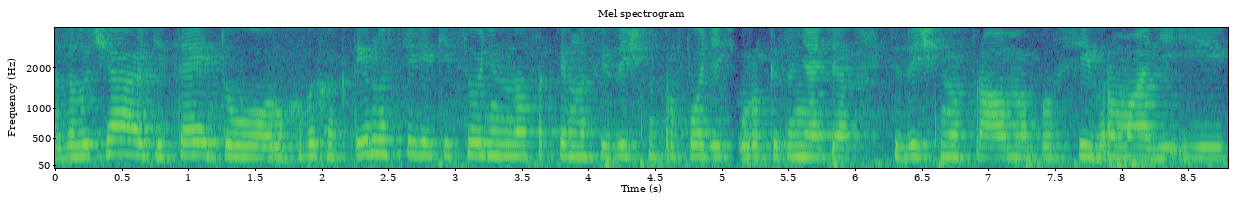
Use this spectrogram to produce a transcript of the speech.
е, залучають дітей до рухових активностей, які сьогодні на нас активно фізично проходять. Уроки заняття фізичними вправами по всій громаді, і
